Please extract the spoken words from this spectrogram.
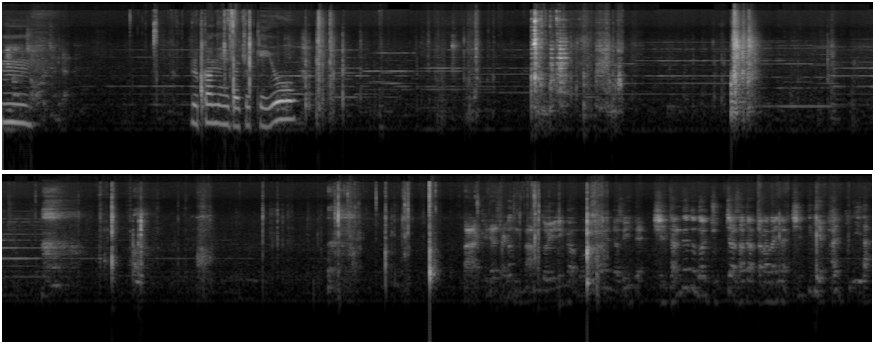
음. 물감을 넣어줄게요. 아, 그 싫다는데도 넌 죽자 사자 따라다니는 칠뜨기의 발품이다.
